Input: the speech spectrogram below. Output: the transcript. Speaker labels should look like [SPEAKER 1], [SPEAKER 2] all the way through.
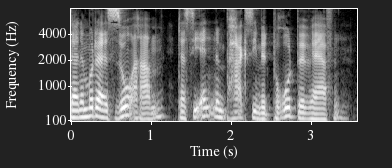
[SPEAKER 1] Deine Mutter ist so arm, dass die Enten im Park sie mit Brot bewerfen.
